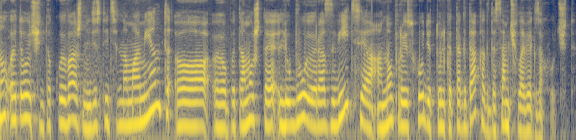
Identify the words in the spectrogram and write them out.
Ну, это очень такой важный действительно момент, э, э, потому что любое развитие, оно происходит только тогда, когда сам человек захочет.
